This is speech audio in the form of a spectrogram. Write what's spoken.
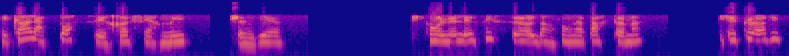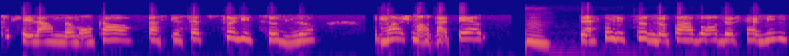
Et quand la porte s'est refermée, Geneviève, puis qu'on l'a laissé seul dans son appartement, j'ai pleuré toutes les larmes de mon corps parce que cette solitude-là, moi, je m'en rappelle. Hmm. La solitude de ne pas avoir de famille,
